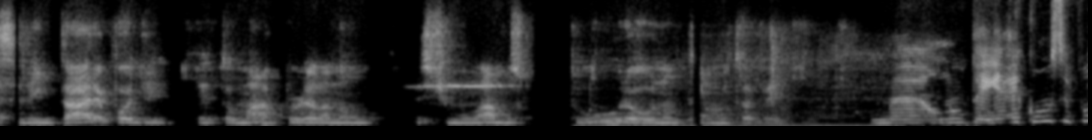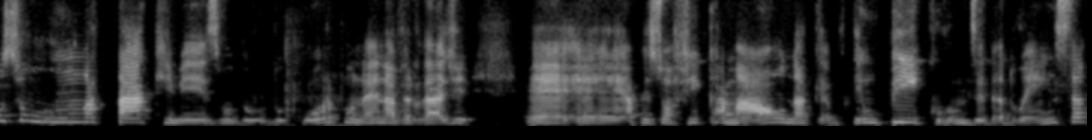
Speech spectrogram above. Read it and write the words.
sedentária pode retomar por ela não estimular a musculatura ou não tem muito a ver? Não, não tem. É como se fosse um, um ataque mesmo do, do, corpo, né? Na verdade, é, é, a pessoa fica mal, na, tem um pico, vamos dizer, da doença,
